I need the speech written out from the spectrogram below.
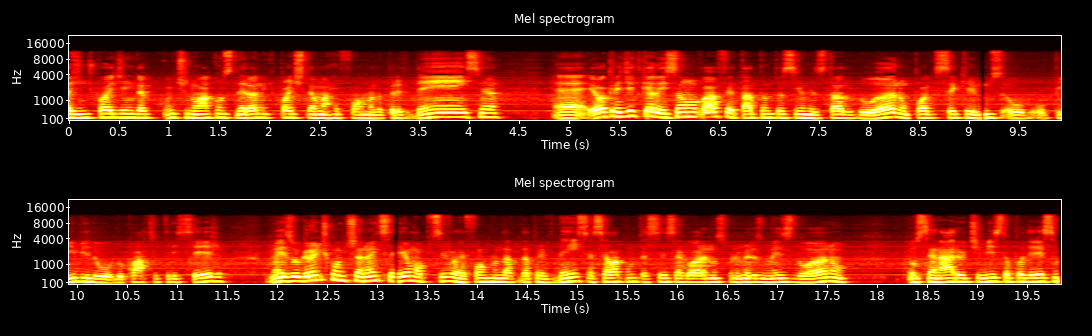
a gente pode ainda continuar considerando que pode ter uma reforma da Previdência. É, eu acredito que a eleição não vai afetar tanto assim o resultado do ano, pode ser que o, o PIB do, do quarto tri seja, mas o grande condicionante seria uma possível reforma da, da Previdência, se ela acontecesse agora nos primeiros meses do ano o cenário otimista poderia se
